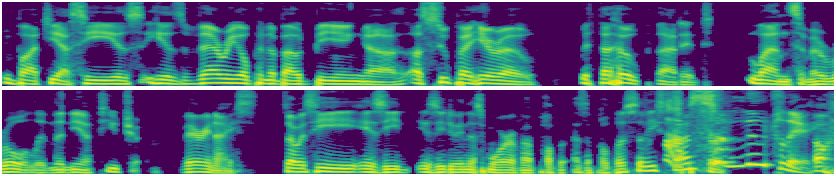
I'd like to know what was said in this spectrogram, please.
but yes, he is he is very open about being a, a superhero with the hope that it lands him a role in the near future. Very nice. So is he is he is he doing this more of a pub, as a publicity stunt? or- Absolutely. Oh,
